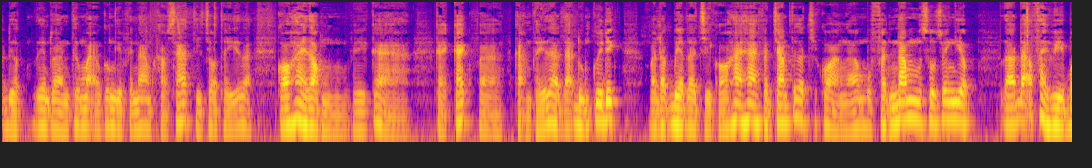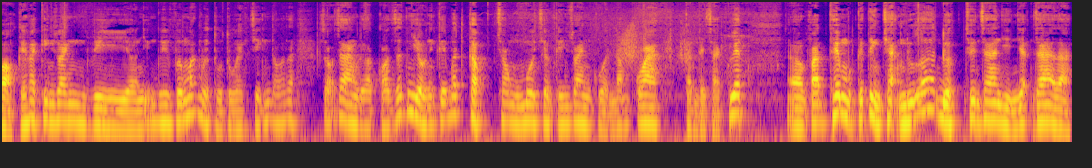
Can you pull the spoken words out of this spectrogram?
được Liên đoàn Thương mại và Công nghiệp Việt Nam khảo sát thì cho thấy là có hài lòng với cả cải cách và cảm thấy là đã đúng quy định và đặc biệt là chỉ có 22% tức là chỉ khoảng à, một phần năm số doanh nghiệp đã đã phải hủy bỏ kế hoạch kinh doanh vì à, những cái vướng mắc về thủ tục hành chính đó là rõ ràng là có rất nhiều những cái bất cập trong môi trường kinh doanh của năm qua cần phải giải quyết Ờ, và thêm một cái tình trạng nữa được chuyên gia nhìn nhận ra là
